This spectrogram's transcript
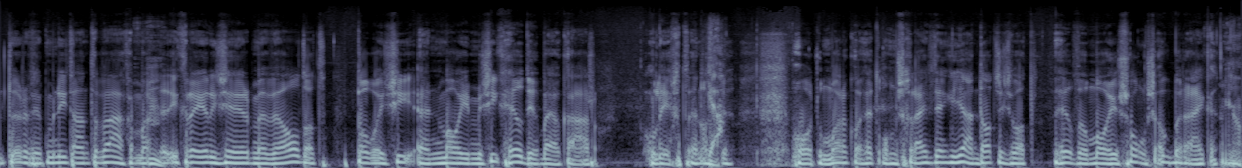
durf ik me niet aan te wagen. Maar Hmm. ik realiseer me wel dat poëzie en mooie muziek heel dicht bij elkaar ligt. En als Ja. je hoort hoe Marco het omschrijft, denk je... ja, dat is wat heel veel mooie songs ook bereiken. ja.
